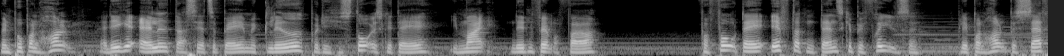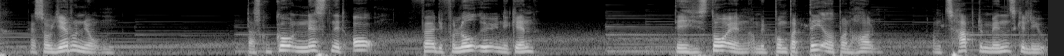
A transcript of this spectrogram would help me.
Men på Bornholm er det ikke alle, der ser tilbage med glæde på de historiske dage i maj 1945. For få dage efter den danske befrielse blev Bornholm besat af Sovjetunionen. Der skulle gå næsten et år, før de forlod øen igen. Det er historien om et bombarderet Bornholm, om tabte menneskeliv,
